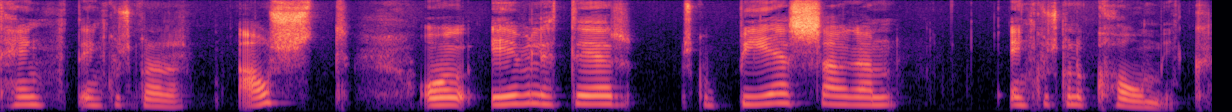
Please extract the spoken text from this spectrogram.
tengt einhvers konar ást og yfirleitt er sko B sagan einhvers konar komik.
